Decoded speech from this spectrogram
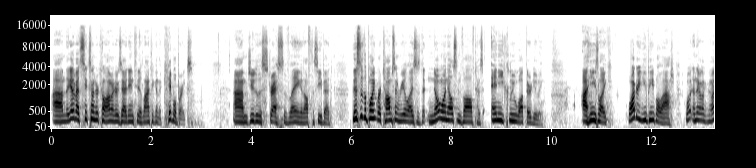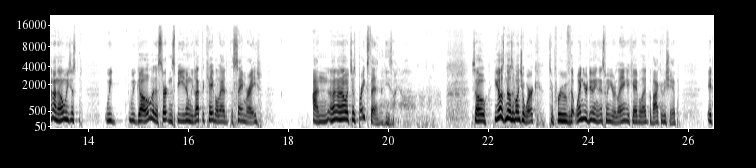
Um, they get about 600 kilometers out into the Atlantic and the cable breaks um, due to the stress of laying it off the seabed. This is the point where Thomson realizes that no one else involved has any clue what they're doing. And he's like, what are you people at? What? And they're like, I don't know. We just, we, we go at a certain speed and we let the cable out at the same rate. And I don't know, it just breaks then. And he's like, so he goes and does a bunch of work to prove that when you're doing this, when you're laying a cable out the back of a ship, it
